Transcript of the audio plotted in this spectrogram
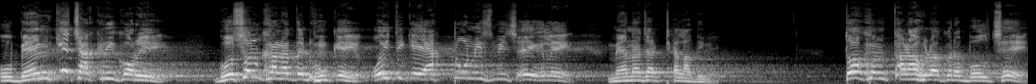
ও ব্যাংকে চাকরি করে, গোসলখানাতে ঢুকে, ওইদিকে একটু উনিশ হয়ে গেলে ম্যানেজার ঠেলা দিবে। তখন তাড়াহুড়া করে বলছে,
